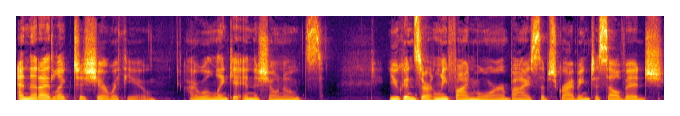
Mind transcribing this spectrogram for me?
and that I'd like to share with you. I will link it in the show notes. You can certainly find more by subscribing to Selvedge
